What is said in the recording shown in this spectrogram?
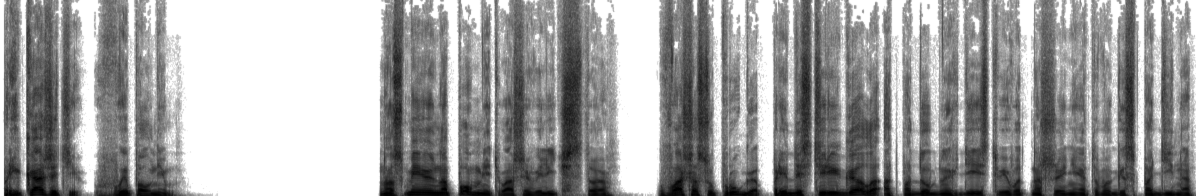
«Прикажете — выполним. Но смею напомнить, Ваше Величество, ваша супруга предостерегала от подобных действий в отношении этого господина,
